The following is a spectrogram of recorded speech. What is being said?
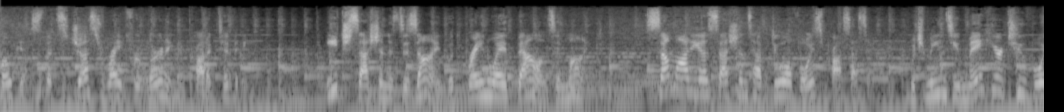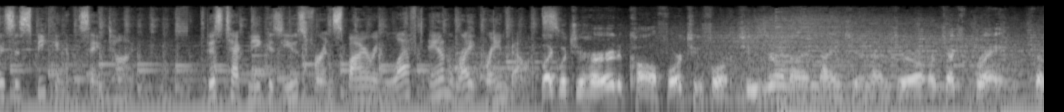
focus that's just right for learning and productivity. Each session is designed with brainwave balance in mind. Some audio sessions have dual voice processing, which means you may hear two voices speaking at the same time. This technique is used for inspiring left and right brain balance. Like what you heard, call 424 209 9290 or text BRAIN to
